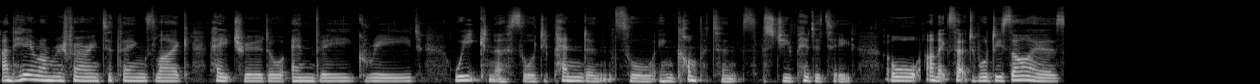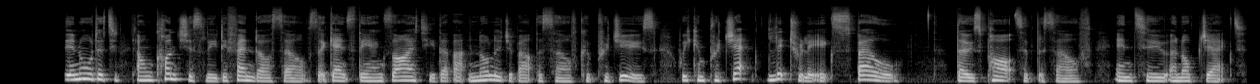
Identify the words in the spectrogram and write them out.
And here I'm referring to things like hatred or envy, greed, weakness or dependence or incompetence, stupidity, or unacceptable desires. In order to unconsciously defend ourselves against the anxiety that that knowledge about the self could produce, we can project, literally expel those parts of the self into an object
